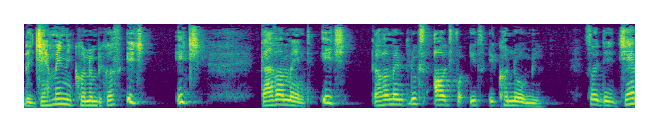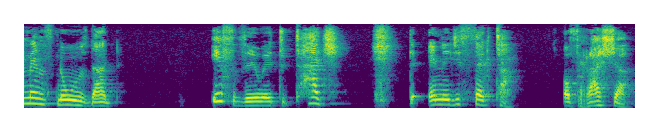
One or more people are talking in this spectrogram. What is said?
the German economy because each each government each government looks out for its economy. So the Germans knows that if they were to touch the energy sector of Russia,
